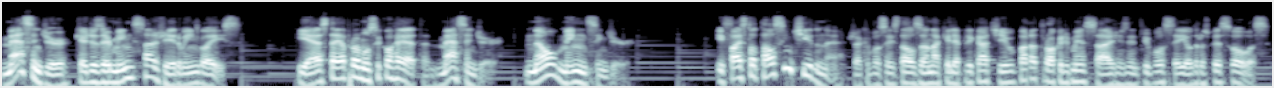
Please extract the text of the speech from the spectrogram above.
Messenger quer dizer mensageiro em inglês. E esta é a pronúncia correta, messenger, não messenger. E faz total sentido, né? Já que você está usando aquele aplicativo para a troca de mensagens entre você e outras pessoas.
